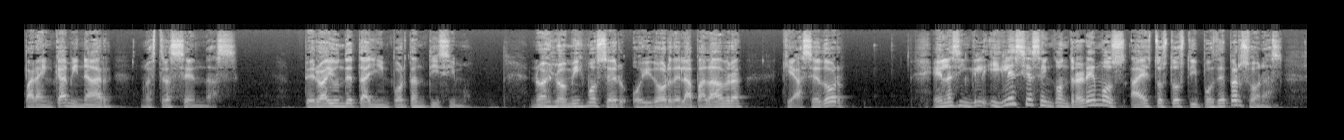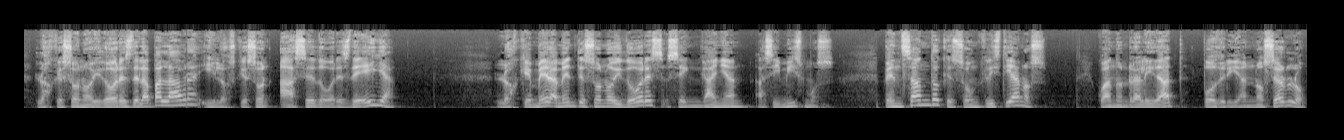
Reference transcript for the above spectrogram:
para encaminar nuestras sendas. Pero hay un detalle importantísimo. No es lo mismo ser oidor de la palabra que hacedor. En las iglesias encontraremos a estos dos tipos de personas, los que son oidores de la palabra y los que son hacedores de ella. Los que meramente son oidores se engañan a sí mismos, pensando que son cristianos, cuando en realidad podrían no serlo.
